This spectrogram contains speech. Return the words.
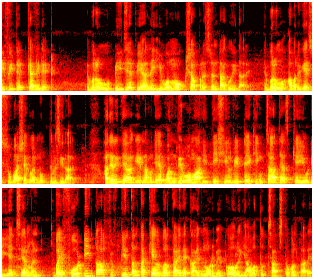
defeated candidate ಇವರು ಬಿ ಜೆ ಪಿಯಲ್ಲಿ ಯುವ ಮೋಕ್ಷ ಪ್ರೆಸಿಡೆಂಟ್ ಆಗೂ ಇದ್ದಾರೆ. ಇವರು ಅವರಿಗೆ ಶುಭಾಶಯಗಳನ್ನು ತಿಳಿಸಿದ್ದಾರೆ. ಅದೇ ರೀತಿಯಾಗಿ ನಮಗೆ ಬಂದಿರುವ ಮಾಹಿತಿ shall be taking charge as K U D A chairman by fourteenth or fifteenth ಅಂತ ಕೇಳ್ ಬರ್ತಾ ಇದೆ. ಕಾಯ್ದು ನೋಡಬೇಕು ಅವರು ಯಾವತ್ತು ಚಾರ್ಜ್ ತಗೊಳ್ತಾರೆ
